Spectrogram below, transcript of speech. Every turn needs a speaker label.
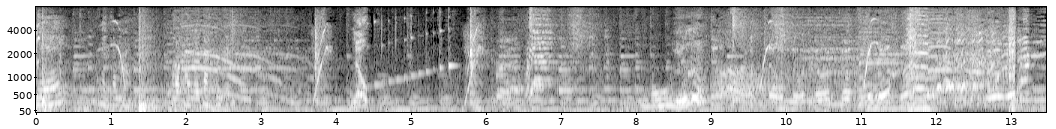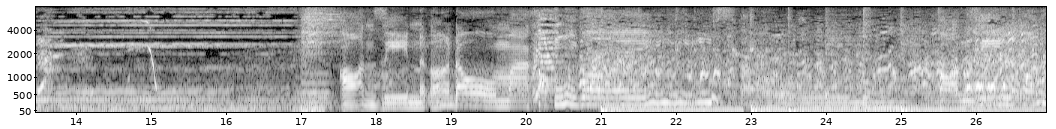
Speaker 1: Đế, này cho mày Và hai đứa ta cười chừng
Speaker 2: Nope.
Speaker 3: ngu dữ
Speaker 4: còn gì nữa đâu mà khóc với 我。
